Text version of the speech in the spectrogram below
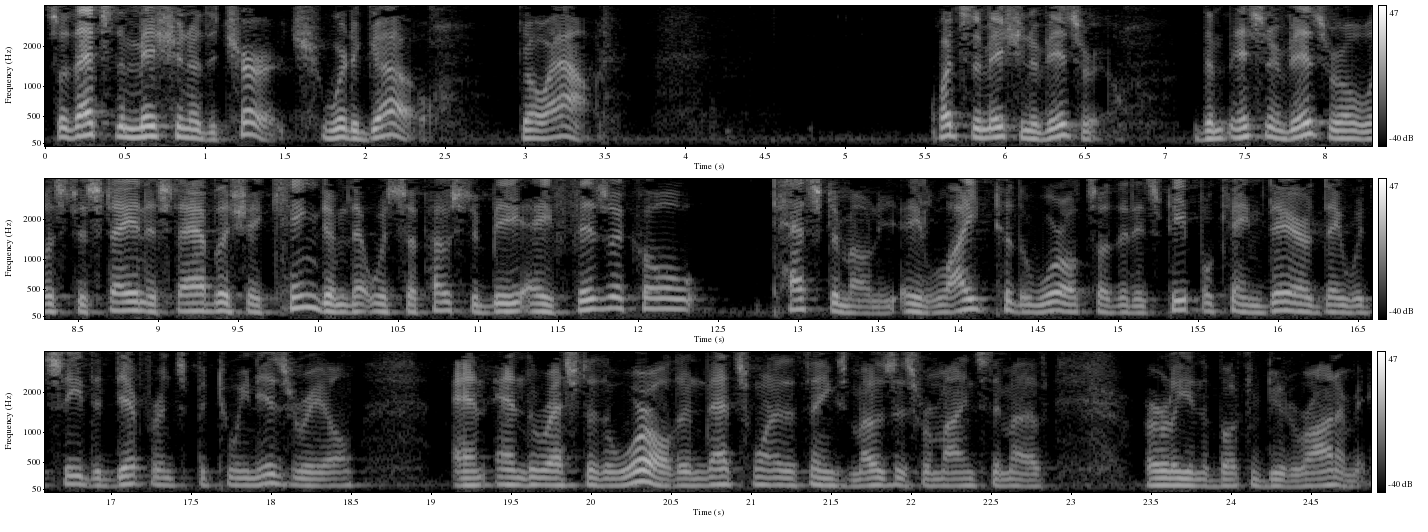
So that's the mission of the church. We're to go, go out. What's the mission of Israel? The mission of Israel was to stay and establish a kingdom that was supposed to be a physical testimony, a light to the world, so that as people came there, they would see the difference between Israel and, and the rest of the world. And that's one of the things Moses reminds them of early in the book of Deuteronomy.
